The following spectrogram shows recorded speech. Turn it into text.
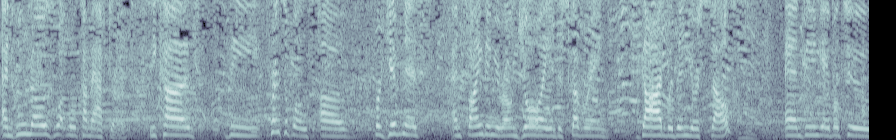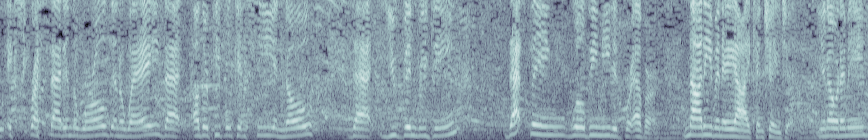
and who knows what will come after. Because the principles of forgiveness and finding your own joy and discovering God within yourself and being able to express that in the world in a way that other people can see and know that you've been redeemed, that thing will be needed forever. Not even AI can change it. You know what I mean?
